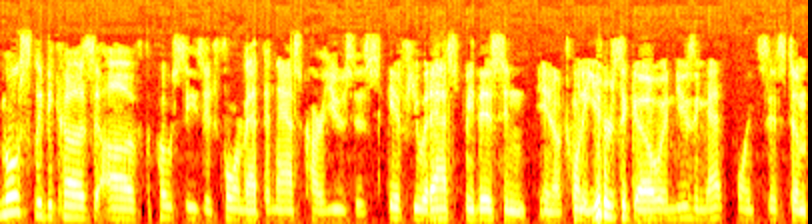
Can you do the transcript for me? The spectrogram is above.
mostly because of the postseason format that NASCAR uses. If you had asked me this in, you know, 20 years ago and using that point system,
